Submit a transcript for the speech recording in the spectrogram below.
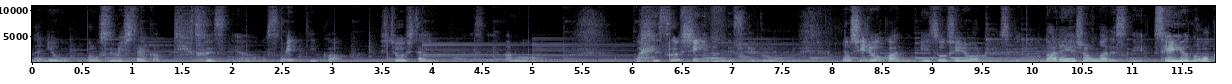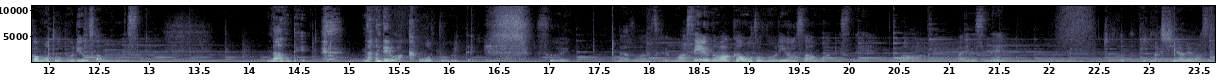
何をこれお勧めしたいかっていうとですねあのお勧めっていうか主張したいのはですねあのこれすごい不思議なんですけどの資料館に映像資料あるんですけどナレーションがですね声優の若本紀夫さんなんですね。なんで？なんで若本みたいすごい謎なんですけど、まあ、声優の若本紀夫さんはですねまああれですね。ちょっと待って今調べますね。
